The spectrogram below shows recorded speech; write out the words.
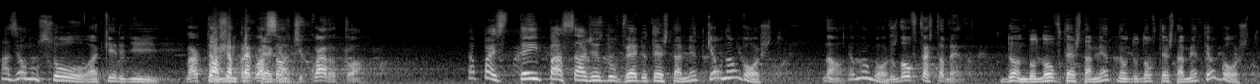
Mas eu não sou aquele de. Mas tu acha a pregação antiquada, Tom? Rapaz, tem passagens do Velho Testamento que eu não gosto. Não, eu não gosto. Do Novo Testamento. Do, do Novo Testamento, não, do Novo Testamento eu gosto.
